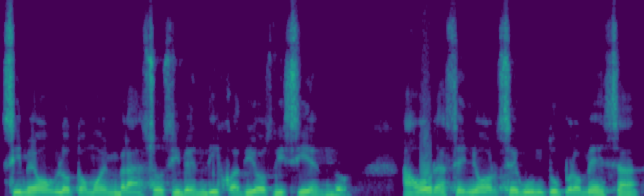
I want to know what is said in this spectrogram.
Simeón lo tomó en brazos y bendijo a Dios diciendo, Ahora Señor, según tu promesa,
